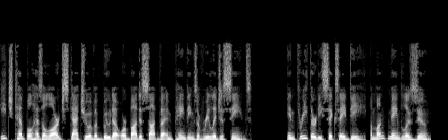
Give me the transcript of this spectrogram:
Each temple has a large statue of a Buddha or Bodhisattva and paintings of religious scenes. In 336 AD, a monk named La Zun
